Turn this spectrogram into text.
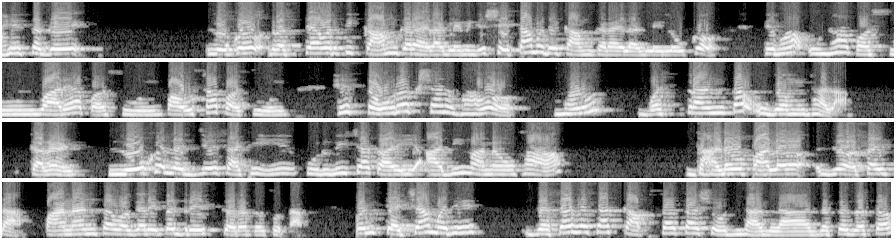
हे सगळे लोक रस्त्यावरती काम करायला लागले म्हणजे शेतामध्ये काम करायला लागले लोक तेव्हा उन्हापासून वाऱ्यापासून पावसापासून हे संरक्षण व्हावं म्हणून वस्त्रांचा उगम झाला. कारण लोकलज्जेसाठी पूर्वीच्या काळी आदी मानव हा झाडं पालं जो असायचा पानांचा वगैरे तर ड्रेस करतच होता. पण त्याच्यामध्ये जसा जसा कापसाचा शोध लागला जसं जसं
